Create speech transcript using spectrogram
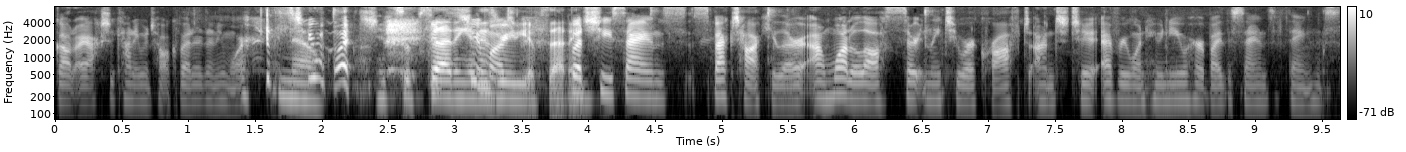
god i actually can't even talk about it anymore it's No, too much it's upsetting. too It is much. really upsetting. but she sounds spectacular and what a loss certainly to her craft and to everyone who knew her by the sounds of things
